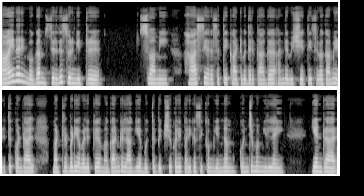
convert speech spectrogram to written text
ஆயனரின் முகம் சிறிது சுருங்கிற்று. சுவாமி ஹாஸ்ய ரசத்தை காட்டுவதற்காக அந்த விஷயத்தை சிவகாமி எடுத்துக்கொண்டாள். மற்றபடி அவளுக்கு மகான்களாகிய புத்த பிக்ஷுக்களை பரிகசிக்கும் எண்ணம் கொஞ்சமும் இல்லை என்றார்.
